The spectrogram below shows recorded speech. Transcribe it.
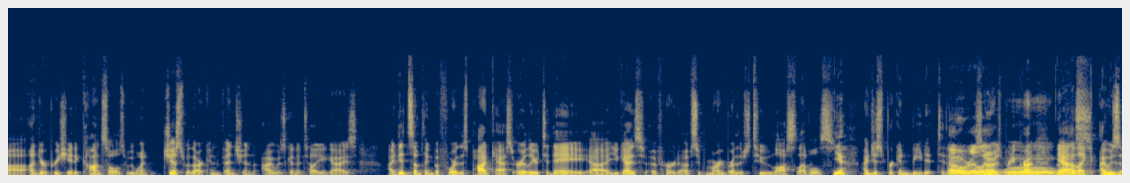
uh, underappreciated consoles. We went just with our convention. I was going to tell you guys. I did something before this podcast earlier today. Uh, you guys have heard of Super Mario Brothers 2 Lost Levels? Yeah. I just freaking beat it today. Oh, So really? I was pretty Whoa, proud. Yeah, nice. like I was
